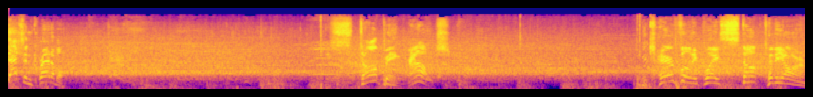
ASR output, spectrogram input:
That's incredible. Stomping. Ouch. Carefully placed stomp to the arm.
